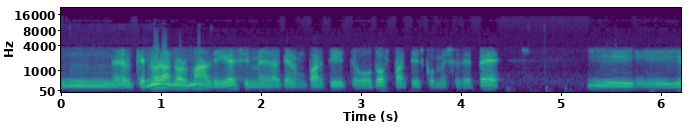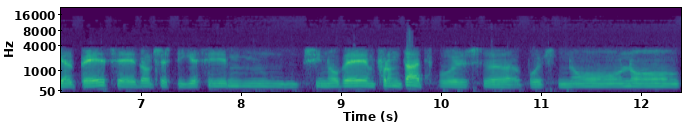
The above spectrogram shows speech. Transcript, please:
el que no era normal, diguéssim, era que era un partit o dos partits com SDP i, i el PS doncs, estiguéssim, si no bé enfrontats, pues, uh, pues no, no,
